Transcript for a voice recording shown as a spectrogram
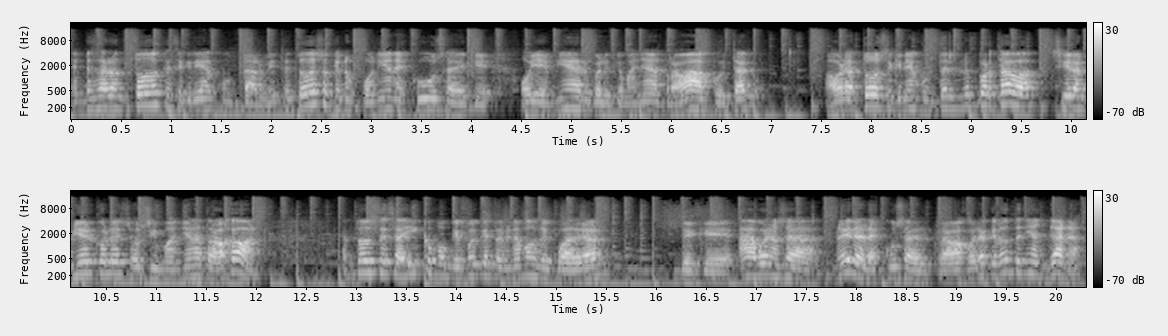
empezaron todos que se querían juntar, ¿viste? Todo eso que nos ponían excusa de que hoy es miércoles, que mañana trabajo y tal Ahora todos se querían juntar y no importaba si era miércoles o si mañana trabajaban. Entonces ahí como que fue que terminamos de cuadrar de que, ah, bueno, o sea, no era la excusa del trabajo, era que no tenían ganas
